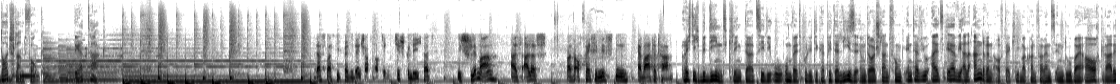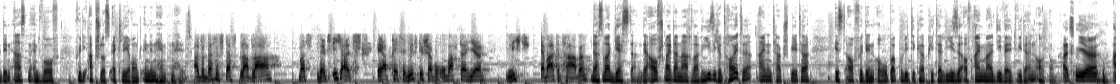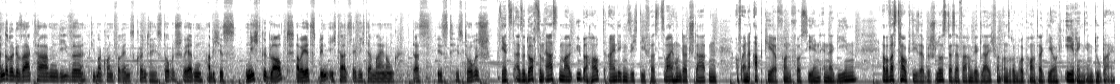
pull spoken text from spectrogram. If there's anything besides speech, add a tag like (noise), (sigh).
Deutschlandfunk. Der Tag. Das, was die Präsidentschaft auf den Tisch gelegt hat, ist schlimmer als alles, was auch Pessimisten erwartet haben. Richtig bedient klingt da CDU-Umweltpolitiker Peter Liese im Deutschlandfunk-Interview, als er wie alle anderen auf der Klimakonferenz in Dubai auch gerade den ersten Entwurf für die Abschlusserklärung in den Händen hält. Also das ist das Blabla, was selbst ich als eher pessimistischer Beobachter hier nicht erwartet habe. Das war gestern. Der Aufschrei danach war riesig und heute, einen Tag später, ist auch für den Europapolitiker Peter Liese auf einmal die Welt wieder in Ordnung. Als mir andere gesagt haben, diese Klimakonferenz könnte historisch werden, habe ich es nicht geglaubt. Aber jetzt bin ich tatsächlich der Meinung, das ist historisch. Jetzt also doch zum ersten Mal überhaupt einigen sich die fast 200 Staaten auf eine Abkehr von fossilen Energien. Aber was taugt dieser Beschluss? Das erfahren wir gleich von unserem Reporter Georg Ehring in Dubai.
